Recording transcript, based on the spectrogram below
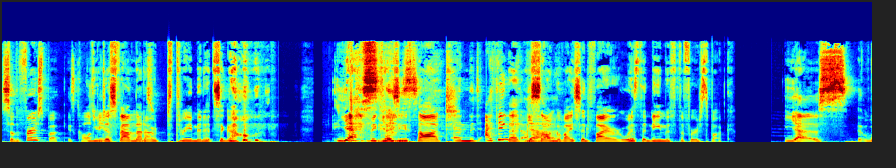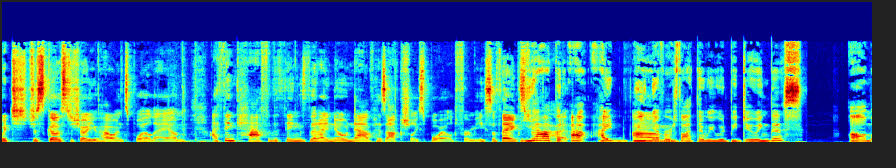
So the first book is called you Game just found that out three minutes ago Yes. because you thought and the, I think that A Song of Ice and Fire was the name of the first book. Yes, which just goes to show you how unspoiled I am. I think half of the things that I know Nav has actually spoiled for me. So thanks for yeah, but I, I we Um, never thought that we would be doing this. Um,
